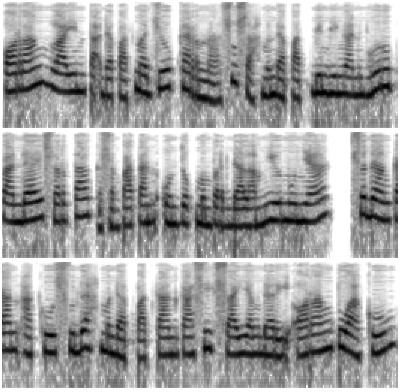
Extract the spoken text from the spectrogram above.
orang lain tak dapat maju karena susah mendapat bimbingan guru pandai serta kesempatan untuk memperdalam ilmunya, sedangkan aku sudah mendapatkan kasih sayang dari orang tuaku,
